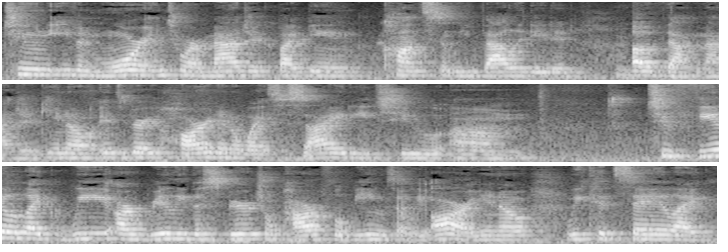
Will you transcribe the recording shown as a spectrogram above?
tune even more into our magic by being constantly validated mm. of that magic. You know, it's very hard in a white society to um, to feel like we are really the spiritual, powerful beings that we are. You know, we could say like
